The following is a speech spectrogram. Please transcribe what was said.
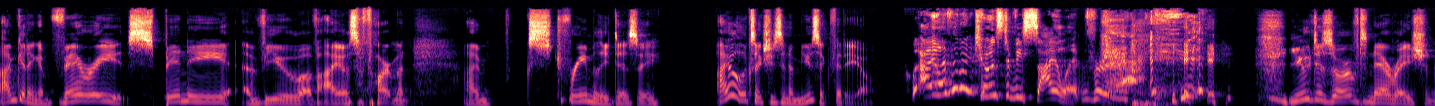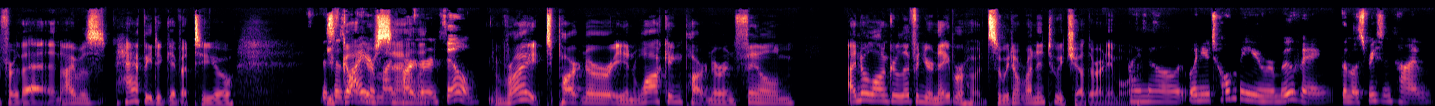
I'm getting a very spinny view of Ayo's apartment. I'm extremely dizzy. Ayo looks like she's in a music video. I love that I chose to be silent for that. you deserved narration for that, and I was happy to give it to you. This You've is why you're my partner in film. Right. Partner in walking, partner in film. I no longer live in your neighborhood, so we don't run into each other anymore. I know. When you told me you were moving, the most recent time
